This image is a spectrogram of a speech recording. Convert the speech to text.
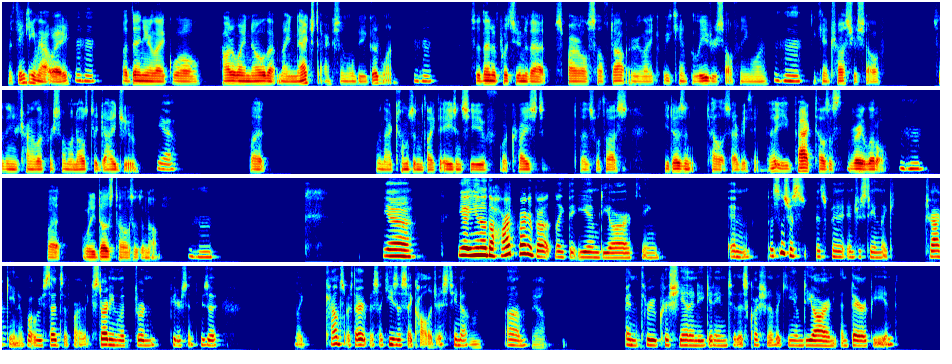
for thinking that way. Mm-hmm. But then you're like, well, how do I know that my next action will be a good one? Mm-hmm. So then it puts you into that spiral of self doubt where you're like, well, you can't believe yourself anymore. Mm-hmm. You can't trust yourself. So then you're trying to look for someone else to guide you. Yeah. But when that comes into like the agency of what Christ does with us, he doesn't tell us everything. Uh, he, in fact, tells us very little. Mm-hmm. But what he does tell us is enough. Mm-hmm. Yeah. Yeah, you know, the hard part about like the EMDR thing, and this is just, it's been interesting, like tracking of what we've said so far, like starting with Jordan Peterson, who's a like counselor therapist, like he's a psychologist, you know. Mhm. Um, Yeah. and through Christianity getting to this question of like EMDR and, and therapy and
